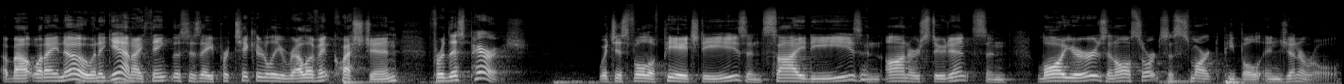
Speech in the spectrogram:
About what I know. And again, I think this is a particularly relevant question for this parish which is full of PhDs and PsyDs and honor students and lawyers and all sorts of smart people in general.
